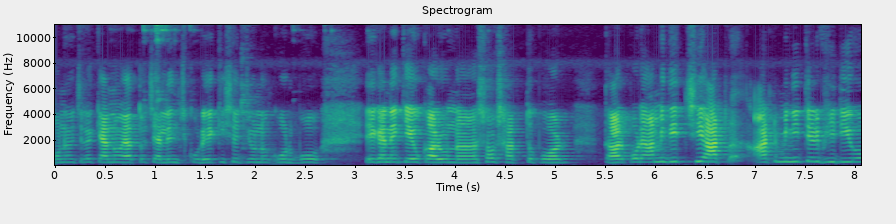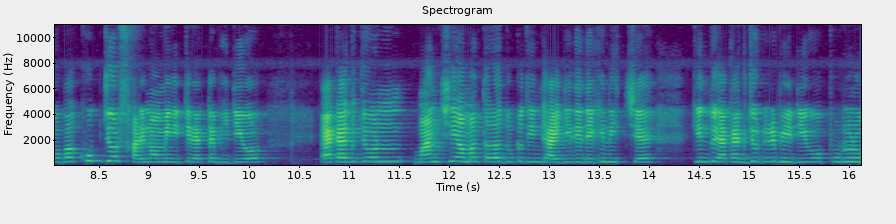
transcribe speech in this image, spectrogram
মনে হচ্ছিল কেন এত চ্যালেঞ্জ করে, কিসের জন্য করব? এখানে কেউ কারও না, সব স্বার্থপর। তারপরে আমি দিচ্ছি আট আট মিনিটের ভিডিও বা খুব জোর সাড়ে ন মিনিটের একটা ভিডিও এক একজন মানছি আমার, তারা দুটো তিনটে আইডিতে দেখে নিচ্ছে। কিন্তু এক একজনের ভিডিও পনেরো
